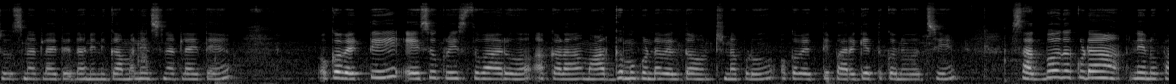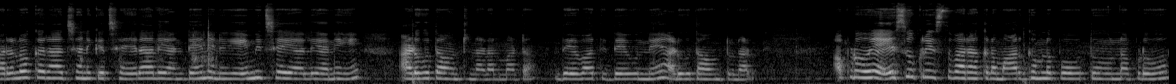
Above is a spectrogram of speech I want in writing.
చూసినట్లయితే దానిని గమనించినట్లయితే ఒక వ్యక్తి యేసుక్రీస్తు వారు అక్కడ మార్గము గుండా వెళ్తూ ఉంటున్నప్పుడు ఒక వ్యక్తి పరిగెత్తుకొని వచ్చి సద్బోధకుడా నేను పరలోక రాజ్యానికి చేరాలి అంటే నేను ఏమి చేయాలి అని అడుగుతూ ఉంటున్నాడు అనమాట దేవాతి దేవుణ్ణే అడుగుతూ ఉంటున్నాడు. అప్పుడు యేసుక్రీస్తు వారు అక్కడ మార్గంలో పోతూ ఉన్నప్పుడు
